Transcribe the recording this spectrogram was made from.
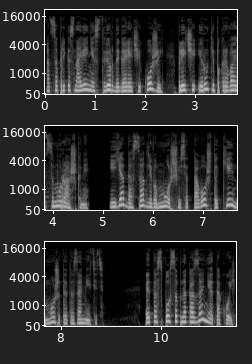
От соприкосновения с твердой горячей кожей плечи и руки покрываются мурашками, и я досадливо морщусь от того, что Кейн может это заметить. Это способ наказания такой?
